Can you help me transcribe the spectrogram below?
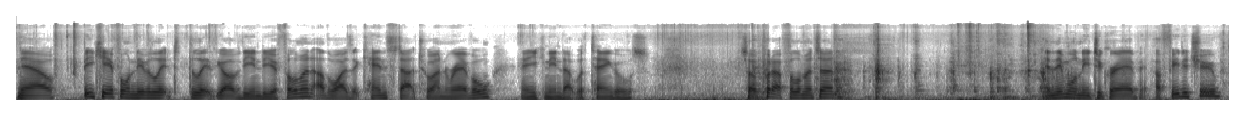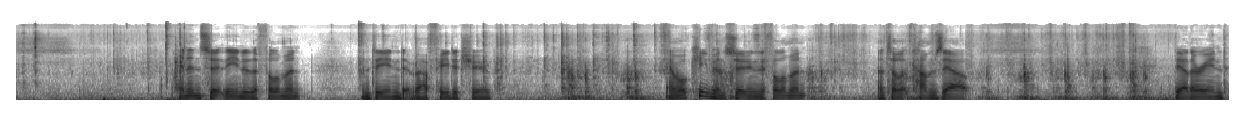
Now, be careful never let, to let go of the end of your filament, otherwise it can start to unravel and you can end up with tangles. So I'll put our filament in, and then we'll need to grab our feeder tube and insert the end of the filament into the end of our feeder tube. And we'll keep inserting the filament until it comes out the other end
